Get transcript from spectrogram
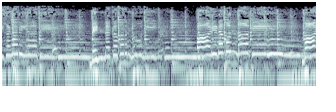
വിധികൾ അറിയാതെ വെണ്ണ കവർന്നു നീ പാരിടമൊന്നാകെ വായ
